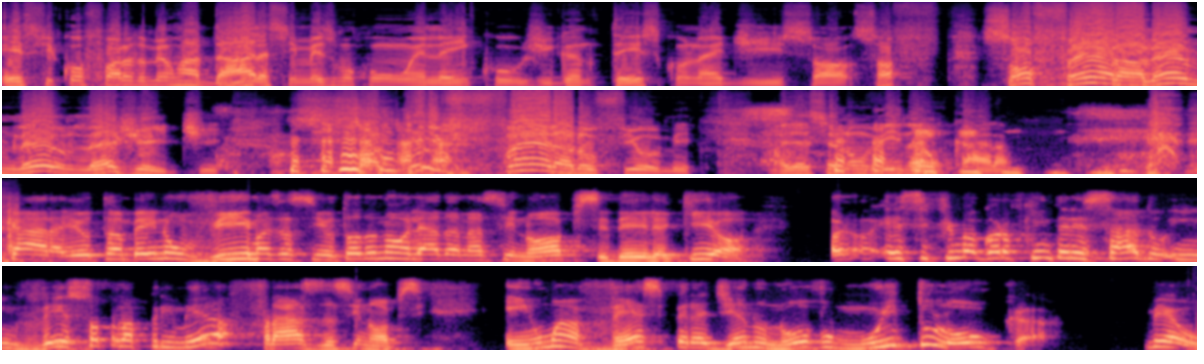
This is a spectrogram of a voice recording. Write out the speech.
Esse ficou fora do meu radar, assim, mesmo com um elenco gigantesco, né? De só, só, só fera, né, né, né, gente? Só tem fera no filme. Mas esse eu não vi, não, cara. Cara, eu também não vi, mas assim, eu tô dando uma olhada na sinopse dele aqui, ó. Esse filme agora eu fiquei interessado em ver só pela primeira frase da sinopse. Em uma véspera de ano novo muito louca. Meu,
